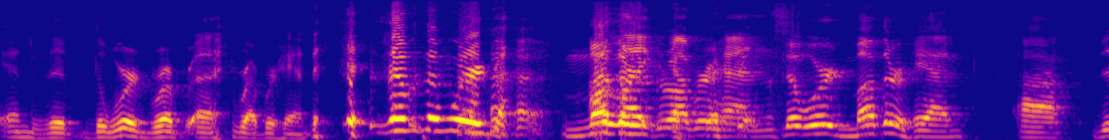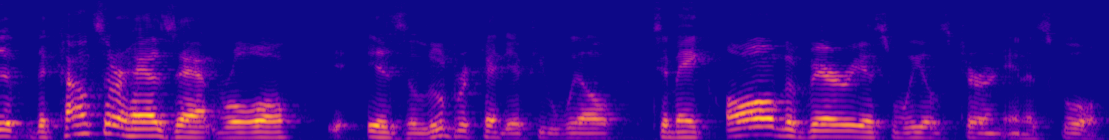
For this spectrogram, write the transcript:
and the the word rubber uh, rubber hen the, the word mother I like rubber hens the word mother hen uh, the the counselor has that role is the lubricant if you will to make all the various wheels turn in a school.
